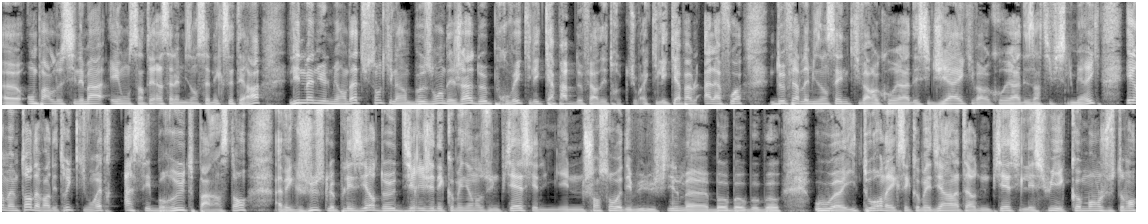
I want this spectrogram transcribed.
euh, on parle de cinéma et on s'intéresse à la mise en scène, etc. Lin-Manuel Miranda, tu sens qu'il a un besoin déjà de prouver qu'il est capable de faire des trucs. Tu vois, qu'il est capable à la fois de faire de la mise en scène qui va recourir à des CGI, qui va recourir à des artifices numériques, et en même temps d'avoir des trucs qui vont être assez bruts par instant, avec juste le plaisir de diriger des comédiens dans une pièce. Il y y a une chanson au début du film euh, Bo Bo Bo Bo où euh, il tourne avec ses comédiens à l'intérieur d'une pièce, il les suit et comment justement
